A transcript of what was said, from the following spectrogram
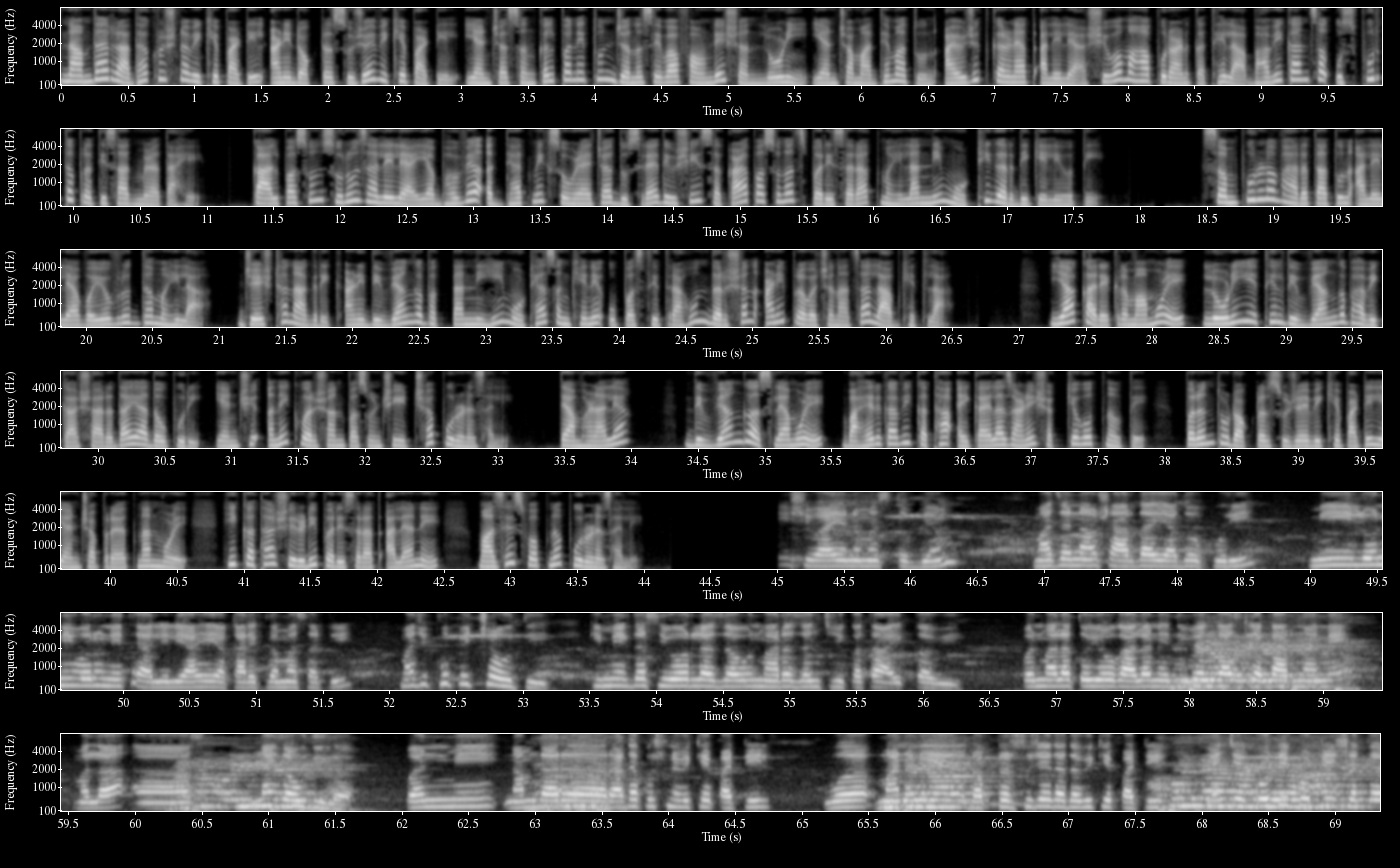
नामदार राधाकृष्ण विखे पाटील आणि डॉक्टर सुजय विखे पाटील यांच्या संकल्पनेतून जनसेवा फाउंडेशन लोणी यांच्या माध्यमातून आयोजित करण्यात आलेल्या शिवमहापुराण कथेला भाविकांचा उत्स्फूर्त प्रतिसाद मिळत आहे. कालपासून सुरू झालेल्या या भव्य आध्यात्मिक सोहळ्याच्या दुसऱ्या दिवशी सकाळपासूनच परिसरात महिलांनी मोठी गर्दी केली होती. संपूर्ण भारतातून आलेल्या वयोवृद्ध महिला ज्येष्ठ नागरिक आणि दिव्यांग भक्तांनीही मोठ्या संख्येने उपस्थित राहून दर्शन आणि प्रवचनाचा लाभ घेतला. या कार्यक्रमामुळे लोणी येथील दिव्यांग भाविका शारदा यादवपुरी यांची अनेक वर्षांपासूनची इच्छा पूर्ण झाली. त्या म्हणाल्या दिव्यांग असल्यामुळे बाहेरगावी कथा ऐकायला जाणे शक्य होत नव्हते परंतु डॉक्टर सुजय विखे पाटील यांच्या प्रयत्नांमुळे ही कथा शिर्डी परिसरात आल्याने माझे स्वप्न पूर्ण झाले. शिवाय नमस्तभ्यम माझं नाव शारदा यादवपुरी. मी लोणीवरून येथे आलेली आहे या कार्यक्रमासाठी. माझी खूप इच्छा होती की मी एकदा सिओरला जाऊन महाराजांची कथा ऐकावी. पण मला तो योग आला नाही दिव्यांग असल्या कारणाने मला नाही जाऊ दिलं. पण मी नामदार राधाकृष्ण विखे पाटील व माननीय डॉक्टर सुजयदादा विखे पाटील यांचे कोटी कोटी शत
